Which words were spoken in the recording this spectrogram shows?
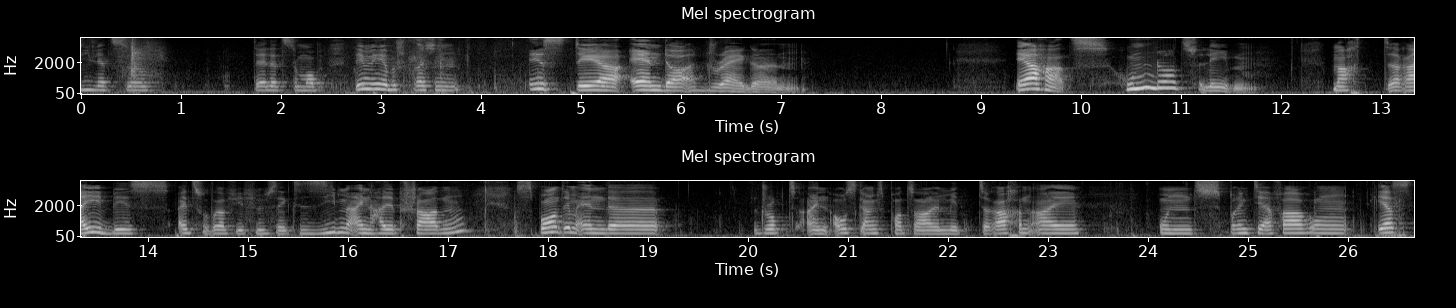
die letzte, der letzte Mob, den wir hier besprechen, ist der Ender Dragon. Er hat 100 Leben, macht 3 bis 1, 2, 3, 4, 5, 6, 7,5 Schaden. Spawnt im Ende. Droppt ein Ausgangsportal mit Drachenei. Und bringt die Erfahrung erst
